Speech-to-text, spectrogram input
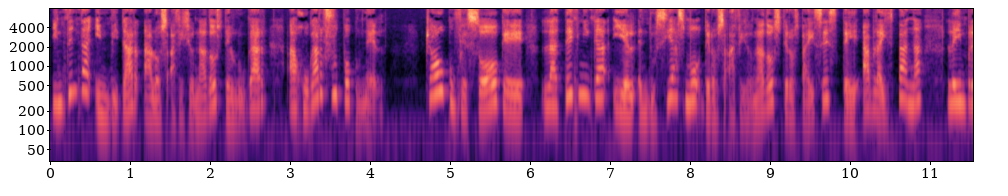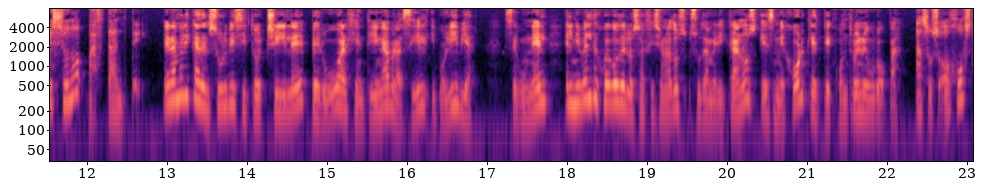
intenta invitar a los aficionados del lugar a jugar fútbol con él. Zhao confesó que la técnica y el entusiasmo de los aficionados de los países de habla hispana le impresionó bastante. En América del Sur visitó Chile, Perú, Argentina, Brasil y Bolivia. Según él, el nivel de juego de los aficionados sudamericanos es mejor que el que encontró en Europa. A sus ojos,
